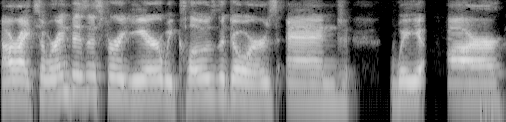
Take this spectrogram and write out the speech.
All right. So we're in business for a year. We close the doors and we are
